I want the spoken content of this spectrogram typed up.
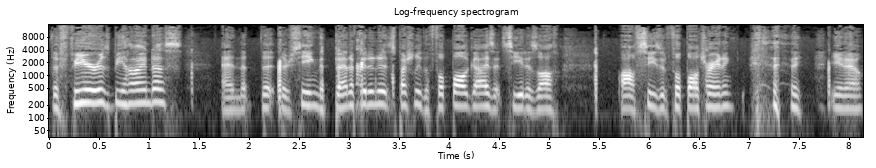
the fear is behind us, and that the, they're seeing the benefit in it, especially the football guys that see it as off off season football training. you know.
